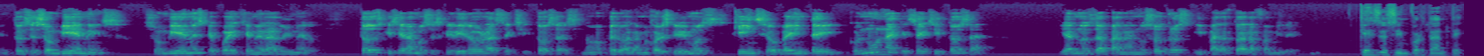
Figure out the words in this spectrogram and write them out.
Entonces son bienes, son bienes que pueden generar dinero. Todos quisiéramos escribir obras exitosas, ¿no? Pero a lo mejor escribimos 15 o 20 y con una que sea exitosa ya nos da para nosotros y para toda la familia. Que eso es importante.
